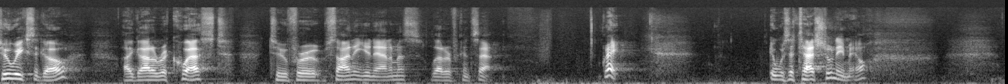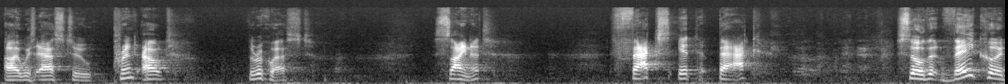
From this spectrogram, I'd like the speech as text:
Two weeks ago, I got a request to for sign a unanimous letter of consent. Great. It was attached to an email. I was asked to print out the request, sign it, fax it back so that they could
